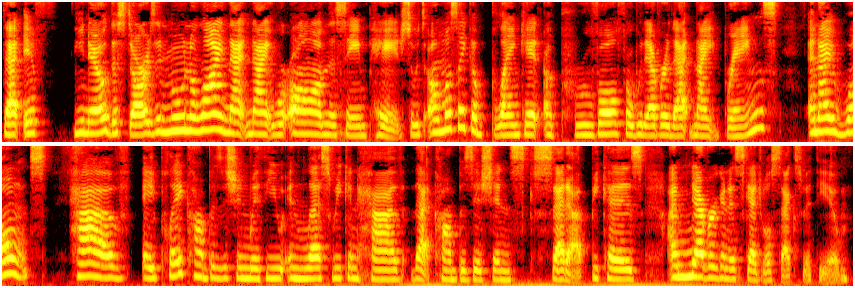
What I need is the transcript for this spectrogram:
that if you know the stars and moon align that night we're all on the same page. So it's almost like a blanket approval for whatever that night brings. And i won't have a play composition with you unless we can have that composition set up because i'm never going to schedule sex with you.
